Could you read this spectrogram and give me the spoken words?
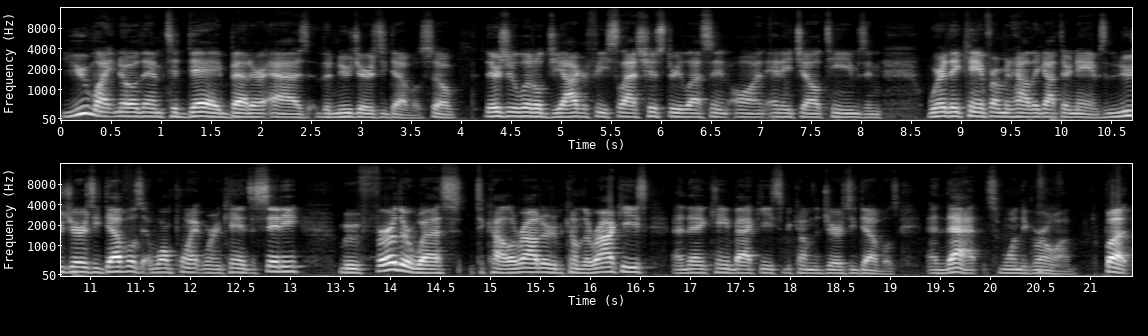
you might know them today better as the New Jersey Devils. So there's your little geography slash history lesson on NHL teams and where they came from and how they got their names. The New Jersey Devils at one point were in Kansas City, moved further west to Colorado to become the Rockies, and then came back east to become the Jersey Devils. And that's one to grow on. But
